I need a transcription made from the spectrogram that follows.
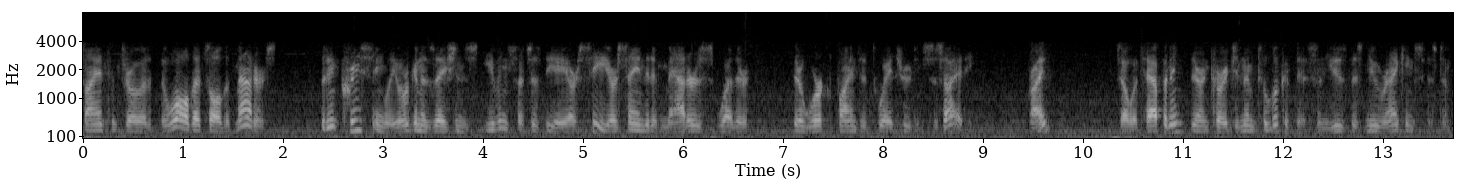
science and throw it at the wall, that's all that matters. But increasingly, organizations, even such as the ARC, are saying that it matters whether their work finds its way through to society, right? So what's happening? They're encouraging them to look at this and use this new ranking system.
